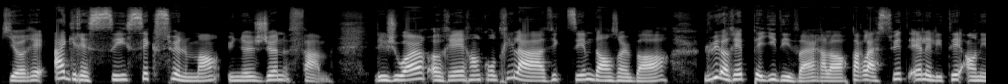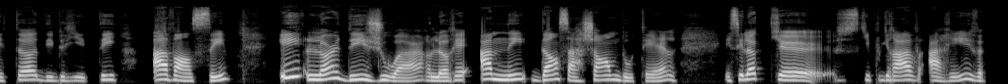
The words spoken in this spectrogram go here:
qui auraient agressé sexuellement une jeune femme. Les joueurs auraient rencontré la victime dans un bar, lui aurait payé des verres. Alors par la suite, elle, elle était en état d'ébriété avancé et l'un des joueurs l'aurait amené dans sa chambre d'hôtel. Et c'est là que ce qui est plus grave arrive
